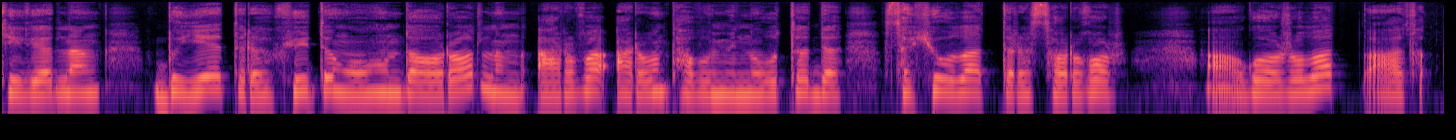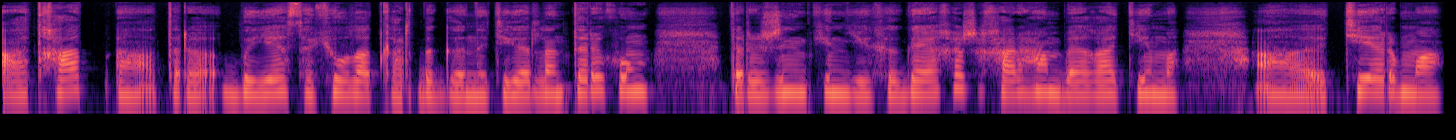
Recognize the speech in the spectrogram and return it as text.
тигерлан быетыр хүйтің оңда ородлың арва арван табы минутады сахиулаттыр соргор гожулат атхат тыр бые сахиулат кардыгыны тигерлан тыры хүн тыры жинкин ехыгайхаш хархан байга тима терма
